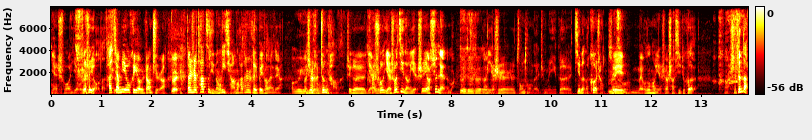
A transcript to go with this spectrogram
演说有的是。有的，他前面又可以有一张纸啊，对，但是他自己能力强的话，他是可以背出来的呀，这是很正常的。这个演说演说技能也是要训练的嘛，啊，对对对对，也是总统的这么一个基本的课程，所以错美国总统也是要上戏剧课的，啊，是真的，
